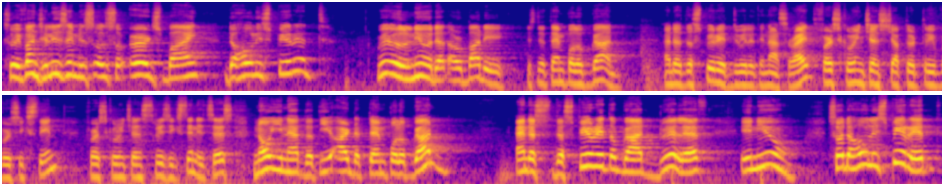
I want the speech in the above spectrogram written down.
So evangelism is also urged by the Holy Spirit. We all knew that our body is the temple of God and that the Spirit dwelleth in us, right? 1 Corinthians chapter 3, verse 16. 1 Corinthians 3.16, it says, Know ye not that ye are the temple of God? And the, the Spirit of God dwelleth in you. So the Holy Spirit,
